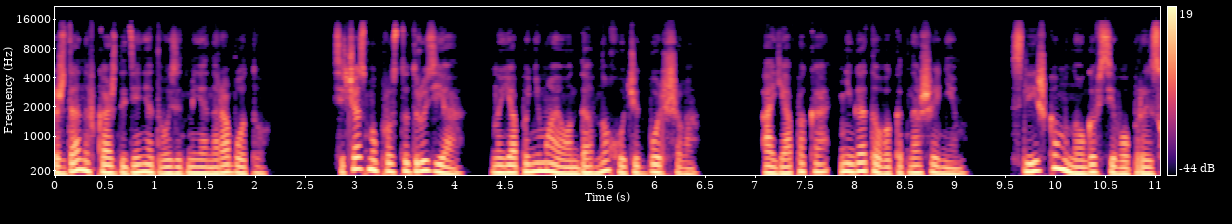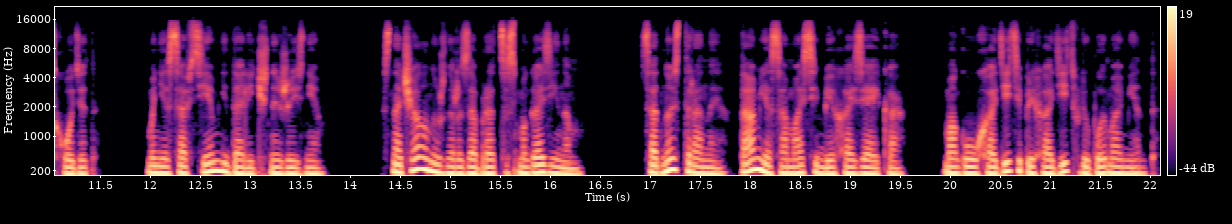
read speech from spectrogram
Жданов каждый день отвозит меня на работу. Сейчас мы просто друзья, но я понимаю, он давно хочет большего. А я пока не готова к отношениям. Слишком много всего происходит. Мне совсем не до личной жизни. Сначала нужно разобраться с магазином. С одной стороны, там я сама себе хозяйка. Могу уходить и приходить в любой момент.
